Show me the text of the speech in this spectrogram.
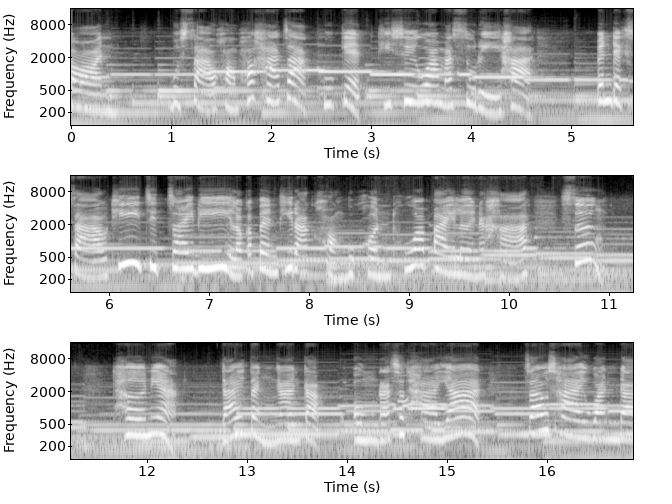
ก่อน บุตรสาวของพ่อค้าจากภูเก็ตที่ชื่อว่ามัตสุรีค่ะ เป็นเด็กสาวที่จิตใจดี แล้วก็เป็นที่รักของบุคคลทั่วไปเลยนะคะ ซึ่งเธอเนี่ยได้แต่งงานกับองค์รัชทายาทเจ้าชายวันดา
